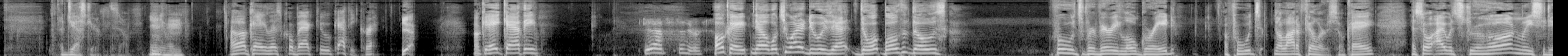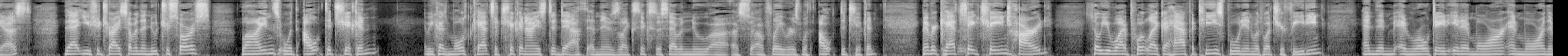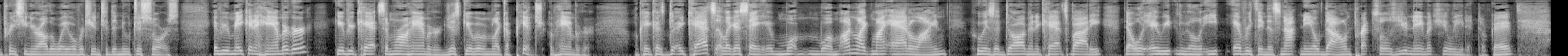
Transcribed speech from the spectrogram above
a gesture. So anyway, mm-hmm. okay, let's go back to Kathy. Correct? Yeah. Okay, hey Kathy. Yeah, I'm still here. Okay, now what you want to do is that tho- both of those foods were very low grade foods, a lot of fillers, okay? And so I would strongly suggest that you should try some of the Nutrisource lines without the chicken because most cats are chickenized to death and there's like six to seven new uh, uh, uh, flavors without the chicken. Remember, cats take change hard. So you want to put like a half a teaspoon in with what you're feeding and then and rotate in it more and more. And then pretty soon you're all the way over to into the Nutrisource. If you're making a hamburger, give your cat some raw hamburger. Just give them like a pinch of hamburger. Okay, because cats, like I say, well, unlike my Adeline, who is a dog in a cat's body that will, every, will eat everything that's not nailed down, pretzels, you name it, she'll eat it. Okay,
